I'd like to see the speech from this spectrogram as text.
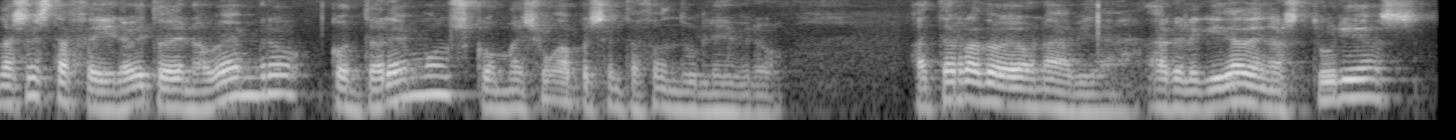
Na sexta feira, 8 de novembro, contaremos con máis unha presentación dun libro, A Terra do Eonavia, a galeguidade en Asturias,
